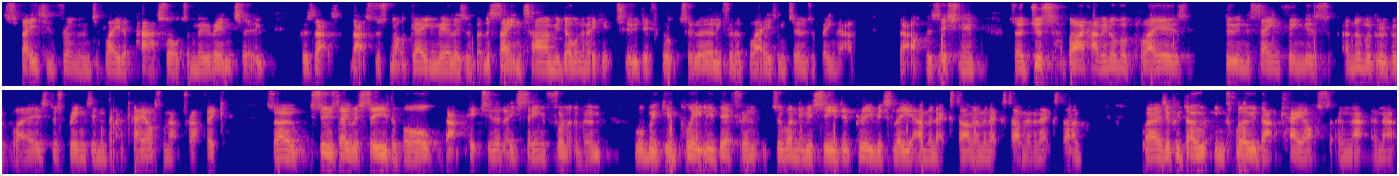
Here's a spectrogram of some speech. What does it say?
space in front of them to play the pass or to move into because that's that's just not game realism. But at the same time, you don't want to make it too difficult too early for the players in terms of being that that oppositioning. So just by having other players doing the same thing as another group of players just brings in that chaos and that traffic. So as soon as they receive the ball, that picture that they see in front of them will be completely different to when they received it previously and the next time and the next time and the next time. Whereas if we don't include that chaos and that and that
